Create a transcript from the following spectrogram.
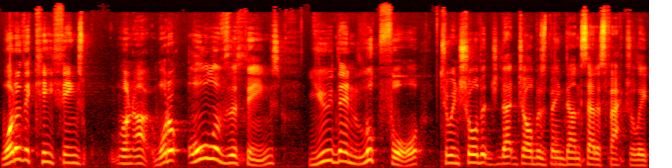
what are the key things? Well, no, what are all of the things you then look for to ensure that that job has been done satisfactorily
